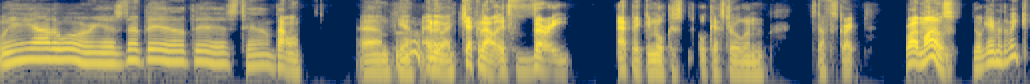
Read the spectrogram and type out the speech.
We are the warriors that build this town. That one. Um, yeah. Oh, okay. Anyway, check it out. It's very epic and orchest- orchestral and stuff. It's great. Right, Miles, your game of the week.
